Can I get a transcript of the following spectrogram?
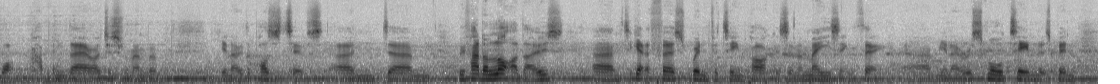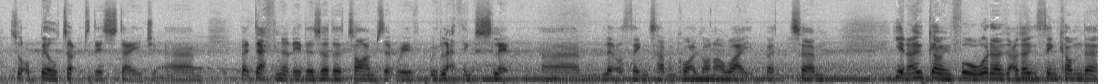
what happened there. I just remember, you know, the positives, and um, we've had a lot of those. Um, to get the first win for Team Parker is an amazing thing. Um, you know, we're a small team that's been sort of built up to this stage, um, but definitely there's other times that we've we've let things slip. Um, little things haven't quite gone our way, but um, you know, going forward, I, I, don't think I'm the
